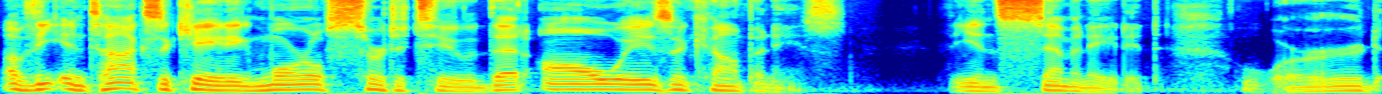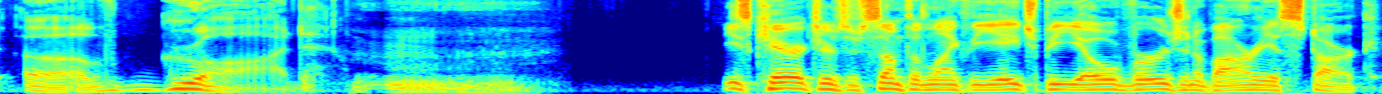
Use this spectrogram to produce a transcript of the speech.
of the intoxicating moral certitude that always accompanies the inseminated Word of God. Mm. These characters are something like the HBO version of Arya Stark,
